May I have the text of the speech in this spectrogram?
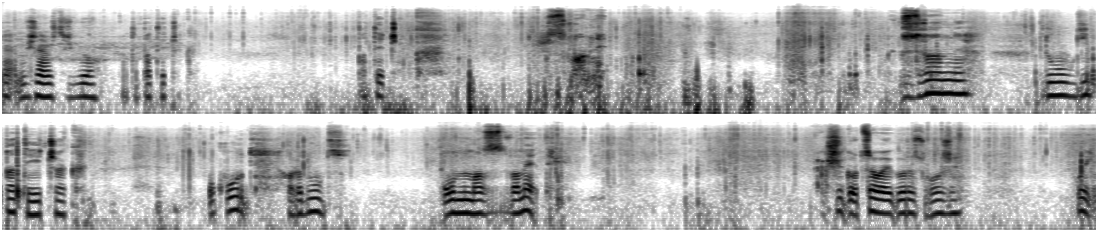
Nie, myślałem, że coś było. A to patyczek. Patyczek. zwany zwany długi patyczak. O kurde, ale długi. On ma z 2 metry. Jak się go całego rozłoży, płynie.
